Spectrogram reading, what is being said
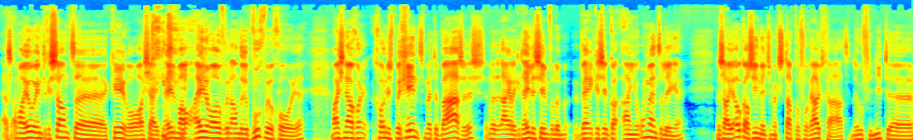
dat is allemaal heel interessant, uh, kerel. Als jij het helemaal, helemaal over een andere boeg wil gooien. Maar als je nou gewoon, gewoon eens begint met de basis. Wat eigenlijk het hele simpele werk is aan je omwentelingen. Dan zou je ook al zien dat je met stappen vooruit gaat. Dan hoef je niet uh,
